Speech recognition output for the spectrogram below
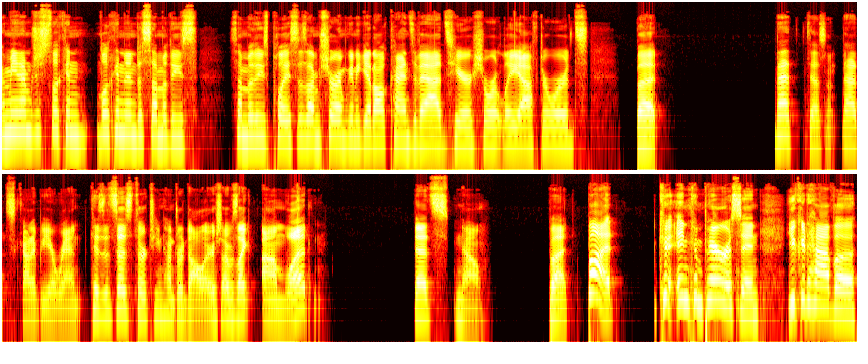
I mean, I'm just looking looking into some of these some of these places. I'm sure I'm going to get all kinds of ads here shortly afterwards, but that doesn't. That's got to be a rent because it says thirteen hundred dollars. I was like, um, what? That's no. But but c- in comparison, you could have a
